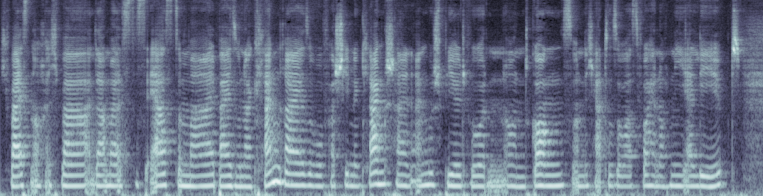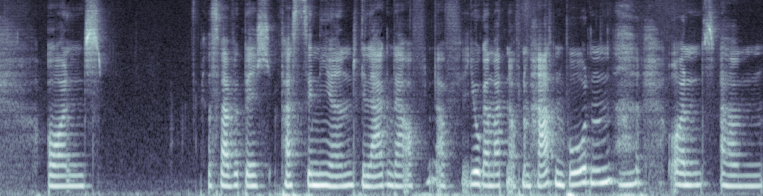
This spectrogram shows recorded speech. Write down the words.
Ich weiß noch, ich war damals das erste Mal bei so einer Klangreise, wo verschiedene Klangschalen angespielt wurden und Gongs und ich hatte sowas vorher noch nie erlebt. Und es war wirklich faszinierend. Wir lagen da auf, auf Yogamatten auf einem harten Boden und ähm,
